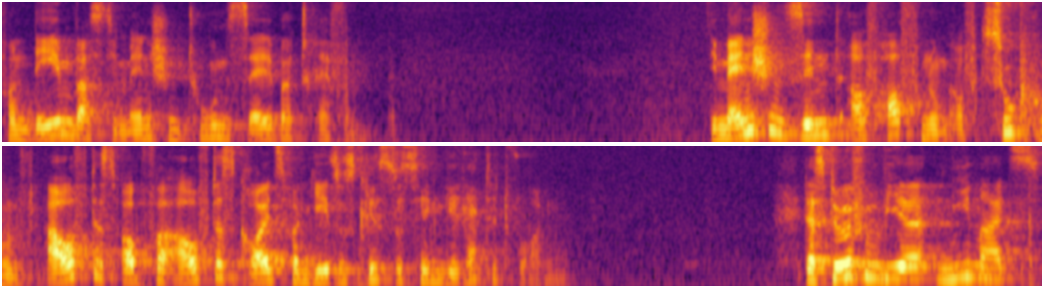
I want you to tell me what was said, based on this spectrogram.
von dem, was die Menschen tun, selber treffen. Die Menschen sind auf Hoffnung, auf Zukunft, auf das Opfer, auf das Kreuz von Jesus Christus hin gerettet worden. Das dürfen wir niemals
